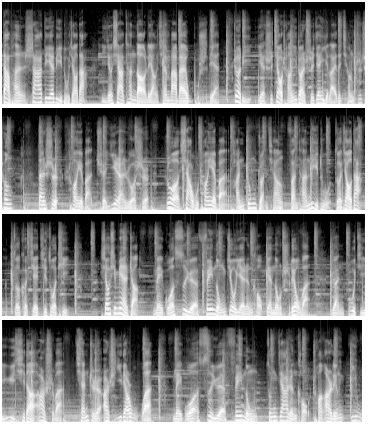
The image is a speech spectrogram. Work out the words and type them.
大盘杀跌力度较大，已经下探到两千八百五十点，这里也是较长一段时间以来的强支撑。但是创业板却依然弱势，若下午创业板盘中转强，反弹力度则较大。则可借机做 T。消息面上，美国四月非农就业人口变动十六万，远不及预期的二十万，前值二十一点五万。美国四月非农增加人口创二零一五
